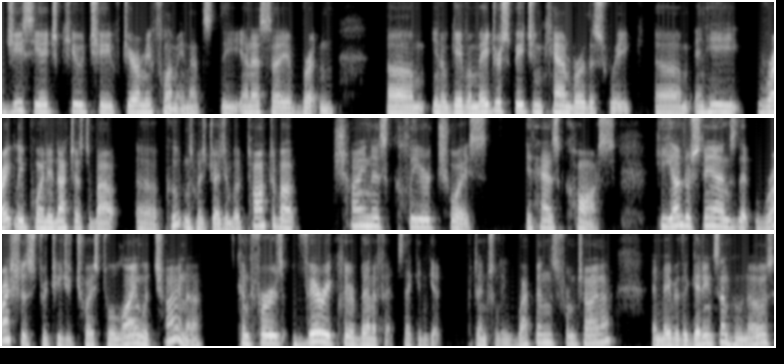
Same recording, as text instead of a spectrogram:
GCHQ chief Jeremy Fleming, that's the NSA of Britain, um, you know, gave a major speech in Canberra this week, um, and he rightly pointed not just about uh, Putin's misjudgment, but talked about China's clear choice. It has costs. He understands that Russia's strategic choice to align with China confers very clear benefits. They can get potentially weapons from China, and maybe they're getting some. Who knows?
